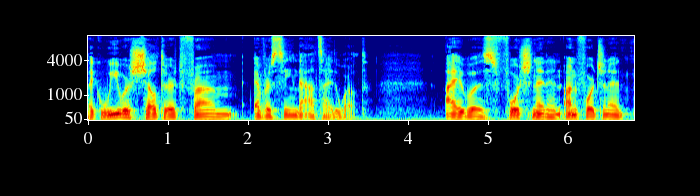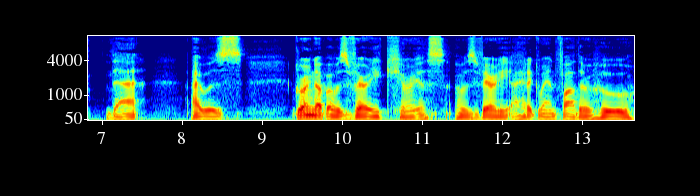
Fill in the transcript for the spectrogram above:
like we were sheltered from ever seeing the outside world. I was fortunate and unfortunate that I was growing up, I was very curious. I was very, I had a grandfather who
